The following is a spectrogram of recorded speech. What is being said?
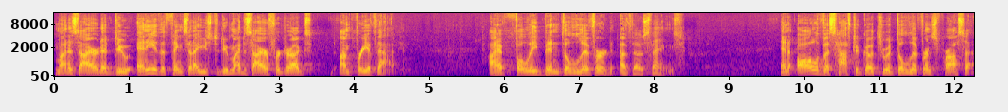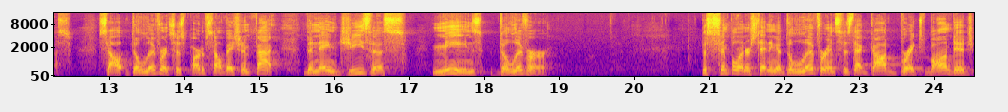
my desire to do any of the things that I used to do, my desire for drugs, I'm free of that. I have fully been delivered of those things. And all of us have to go through a deliverance process. Sal- deliverance is part of salvation. In fact, the name Jesus means deliverer. The simple understanding of deliverance is that God breaks bondage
